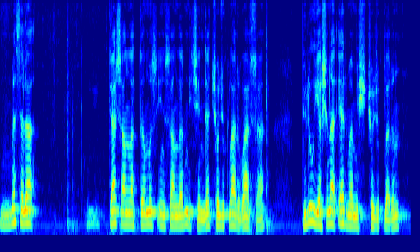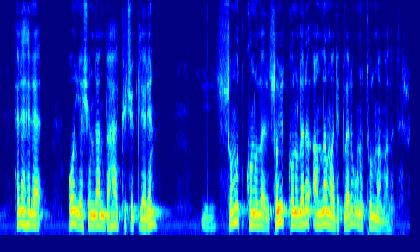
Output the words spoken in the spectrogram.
Mesela ders anlattığımız insanların içinde çocuklar varsa, bülü yaşına ermemiş çocukların, hele hele 10 yaşından daha küçüklerin, somut konuları, soyut konuları anlamadıkları unutulmamalıdır.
